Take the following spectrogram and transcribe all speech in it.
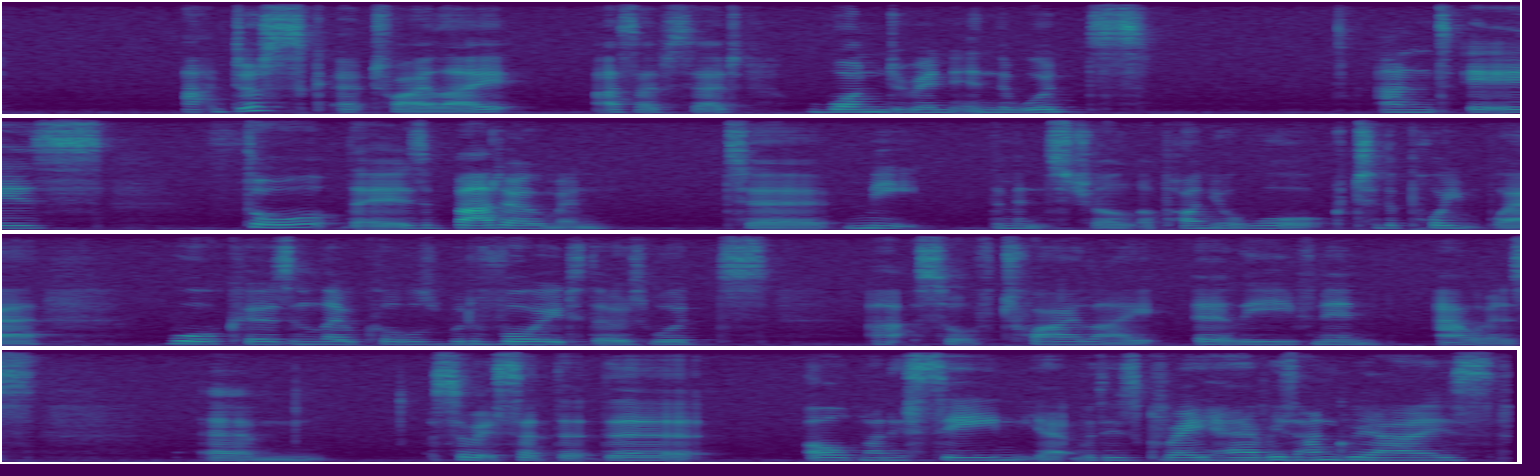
at dusk, at twilight, as I've said, wandering in the woods, and it is thought that it is a bad omen to meet the minstrel upon your walk to the point where walkers and locals would avoid those woods at sort of twilight, early evening hours. Um, so it said that the old man is seen, yet with his grey hair, his angry eyes,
